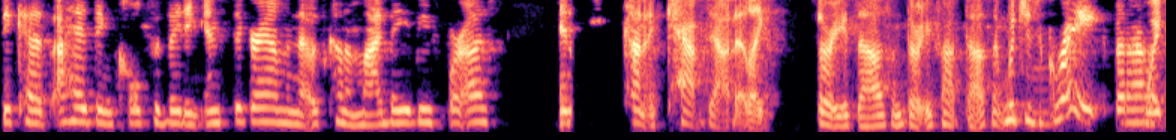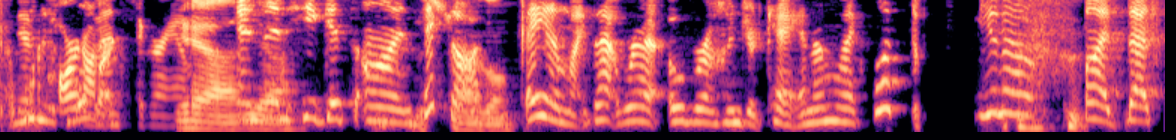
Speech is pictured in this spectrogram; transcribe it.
because I had been cultivating Instagram and that was kind of my baby for us. And kind of capped out at like 30,000, 35,000, which is mm-hmm. great. But I like, It's wanted hard on. Instagram. Yeah. And yeah. then he gets on The TikTok, struggle. bam, like that. We're at over 100K. And I'm like, what the, you know? but that's,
